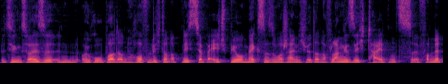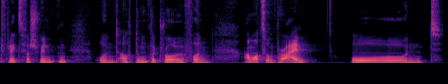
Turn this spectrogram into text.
beziehungsweise in Europa dann hoffentlich dann ab nächstes Jahr bei HBO Max. Also wahrscheinlich wird dann auf lange Sicht Titans äh, von Netflix verschwinden und auch Doom Patrol von Amazon Prime. Und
